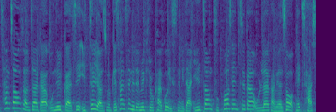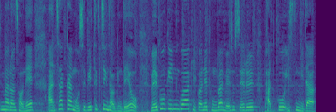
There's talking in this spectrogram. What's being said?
삼성전자가 오늘까지 이틀 연속의 상승 흐름을 기록하고 있습니다. 1.9%가 올라가면서 140만 원 선에 안착한 모습이 특징적인데요. 외국인과 기관의 동반 매수세를 받고 있습니다.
